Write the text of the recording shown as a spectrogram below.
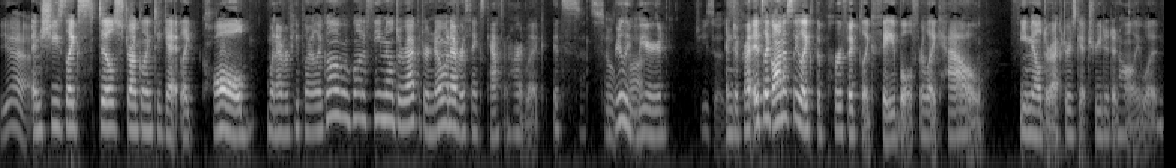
Yeah. and she's like still struggling to get like called whenever people are like, "Oh, we want a female director." No one ever thinks Catherine Hardwicke. It's so really fucked. weird Jesus. and depressed. It's like honestly like the perfect like fable for like how female directors get treated in Hollywood.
